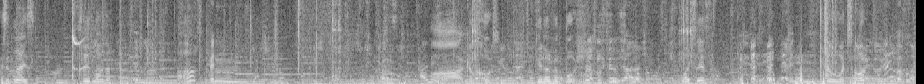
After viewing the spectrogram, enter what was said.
Is it nice? Say it louder. Huh? Fin. آه كان خوش كاين الببوش What's this? Fin. No, what's called? Bubbles.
